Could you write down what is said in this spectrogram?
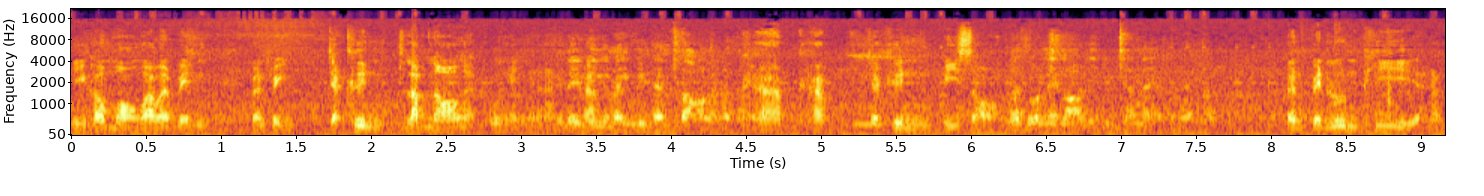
ที่เขามองว่ามันเป็นมันเป็นจะขึ้นรับน้องอะพูดง่ายๆในคบิรันบกำลังขึ้นชั้นสองแล้วครับครับครับจะขึ้นปีสองแล้วส่วนในร้อนนี่อยู่ชั้นไหนครับครับมันเป็นรุ่นพี่อะครับ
